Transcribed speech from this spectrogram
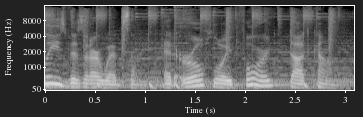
Please visit our website at earlfloydford.com.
